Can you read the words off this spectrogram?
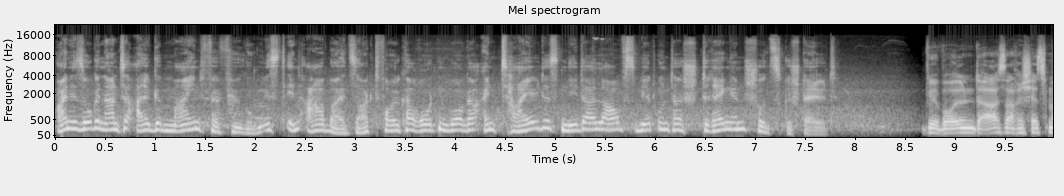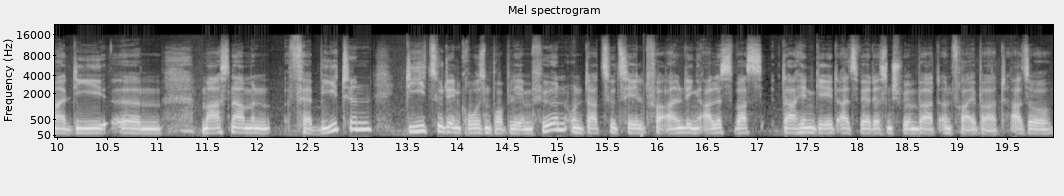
Eine sogenannte Allgemeinverfügung ist in Arbeit, sagt Volker Rothenburger. Ein Teil des Niederlaufs wird unter strengen Schutz gestellt. Wir wollen da, sage ich jetzt mal, die ähm, Maßnahmen verbieten, die zu den großen Problemen führen. Und dazu zählt vor allen Dingen alles, was dahin geht, als wäre das ein Schwimmbad, ein Freibad. Also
